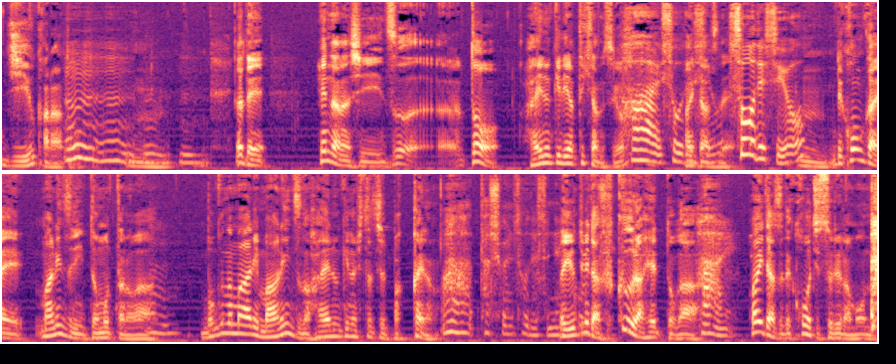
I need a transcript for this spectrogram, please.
自由かなと、うんうんうんうん。だって変な話ずーっと生え抜きでやってきたんですよ、はい、そうですよ。ファイターズでそうですよ。うんで今回マリーンズに行って思ったのは、うん僕の周りマリーンズの生え抜きの人たちばっかりなの、ああ、確かにそうですね。言ってみたら福浦ヘッドがはい。ファイターズでコーチするようなもんだ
